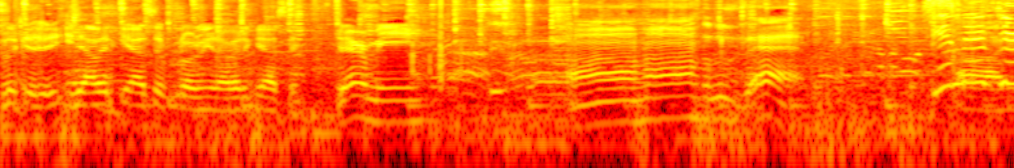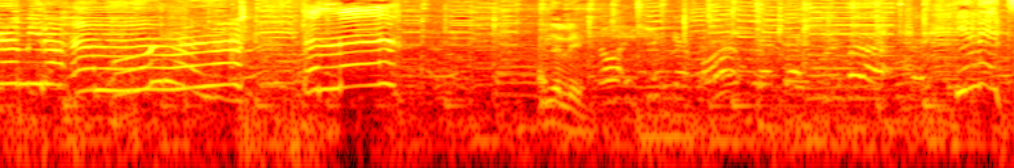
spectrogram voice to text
Look at it. Y a ver qué hace Flor. Mira, a ver qué hace. Jeremy. Uh huh. Who's that? ¿Quién es Jeremy? Mira, amor. Mamá. Ándale. ¿Quién es?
